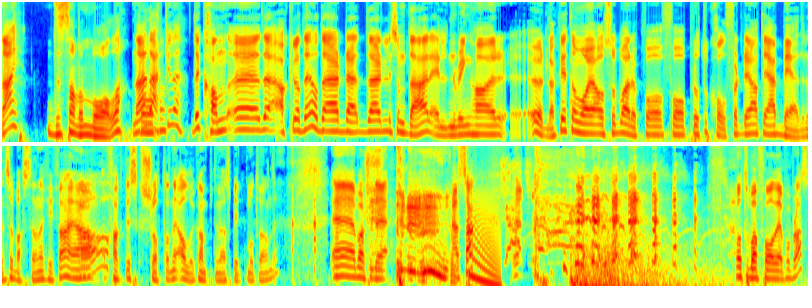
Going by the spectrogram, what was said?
Nei, det samme målet. Nei, det er ikke det. Det, kan, eh, det er akkurat det, og det er, det, det er liksom der Elden Ring har ødelagt litt. Nå må jeg også bare på, få protokollført det at jeg er bedre enn Sebastian i Fifa. Jeg har oh. faktisk slått han i alle kampene vi har spilt mot hverandre. Eh, bare så det er sagt. Måtte bare få det på plass.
